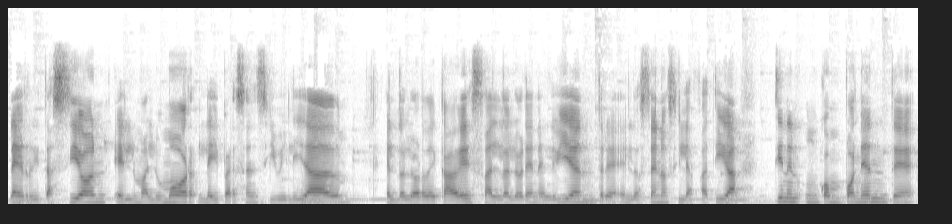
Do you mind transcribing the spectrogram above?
la irritación, el mal humor, la hipersensibilidad, el dolor de cabeza, el dolor en el vientre, en los senos y la fatiga, tienen un componente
